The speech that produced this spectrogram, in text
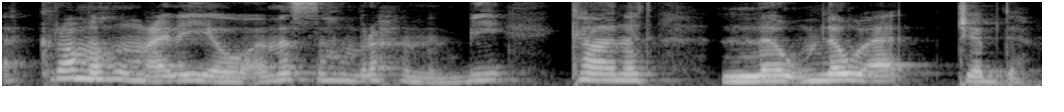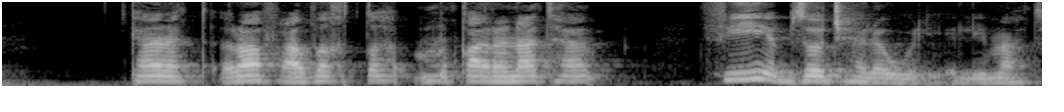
أكرمهم علي وأمسهم رحما بي كانت لو ملوعة جبدة. كانت رافعة ضغطة مقارناتها في بزوجها الأولي اللي مات.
